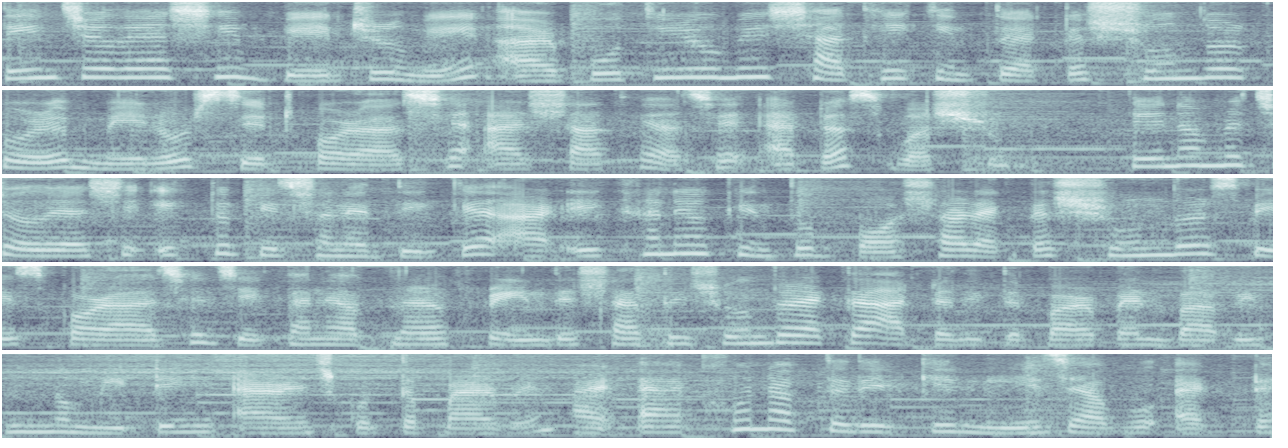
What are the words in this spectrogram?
দেন চলে আসি বেডরুমে। আর প্রতি রুমের সাথেই কিন্তু একটা সুন্দর করে মেরর সেট করা আছে। আর সাথে আছে অ্যাটাচ ওয়াশরুম। দেন আমরা চলে আসি একটু পিছনের দিকে, আর এখানেও কিন্তু বসার একটা সুন্দর স্পেস করা আছে, যেখানে আপনারা ফ্রেন্ডদের সাথে সুন্দর একটা আড্ডা দিতে পারবেন বা বিভিন্ন মিটিং অ্যারেঞ্জ করতে পারবেন। আর এখন আপনাদেরকে নিয়ে যাব একটা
